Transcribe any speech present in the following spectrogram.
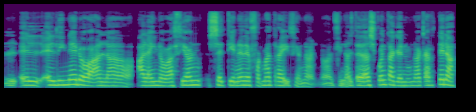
el, dinero a la, a la, innovación se tiene de forma tradicional. ¿no? Al final te das cuenta que en una cartera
